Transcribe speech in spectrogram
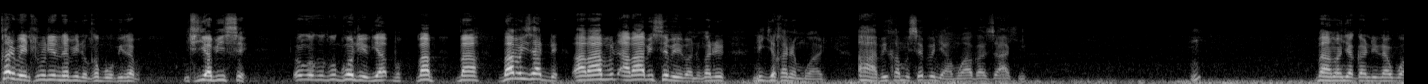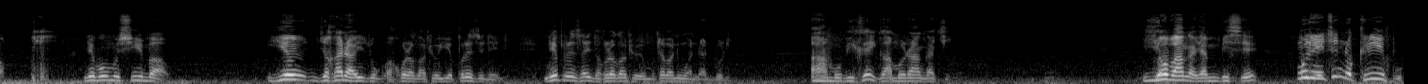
kale bwentunulira nabino nga bwobiraba nti yabise gondi babizadde ababise be bano. Nga nijjakana mwali. Abika museveni amwagazaki bamanya gandinawa ne bomusimbaawo ye jakana ayinza akolaga nti oye purezidenti naye purezidenti ayinza akolaga nti oyo mutabani wa nadduli amubike ngamulanga ki? Ye obanga yamubise muleete nno kripu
